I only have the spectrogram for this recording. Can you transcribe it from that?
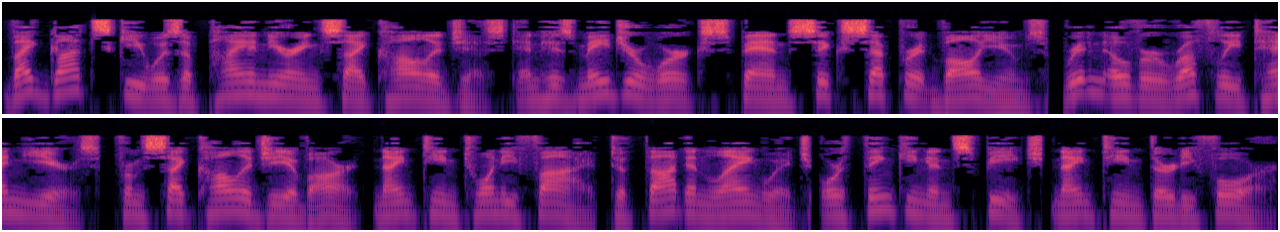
Vygotsky was a pioneering psychologist and his major works span six separate volumes, written over roughly ten years, from Psychology of Art 1925 to Thought and Language or Thinking and Speech 1934.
